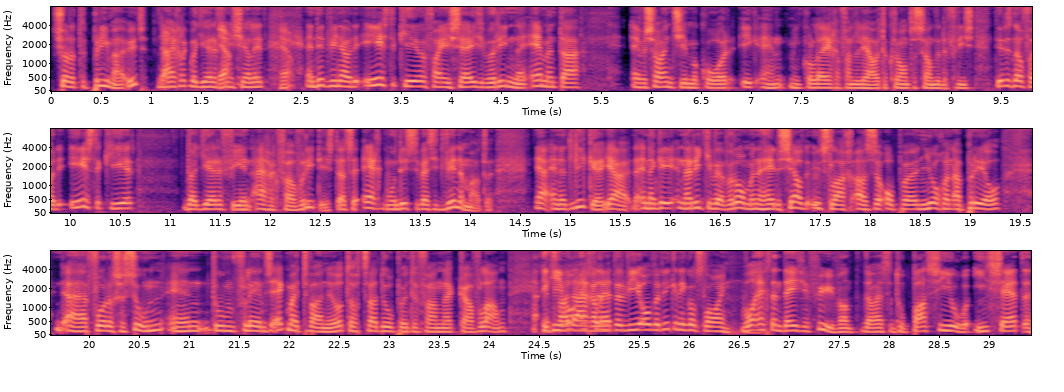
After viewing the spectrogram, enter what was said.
zodat het prima uit, ja. eigenlijk wat ja. ja. En dit wie nou de eerste keer van je zei, we rieden naar Emmen en we zijn Jim McCoor, ik en mijn collega van de Leeuwarden Krant, Sander de Vries. Dit is nou voor de eerste keer dat Jereveen eigenlijk favoriet is. Dat ze echt gewoon deze wedstrijd winnen matten. Ja, en het lieke, ja, en dan, en dan riet je weer waarom. En dan heet dezelfde uitslag als ze op uh, 9 april uh, vorig seizoen. En toen verleden ze echt met 2-0, toch twee doelpunten van uh, Kavlan. Ja, ik twee dagen later wie Olde Riekening ontslaan. Wel echt een déjà vu, want daar is het hoe passie, hoe inzet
